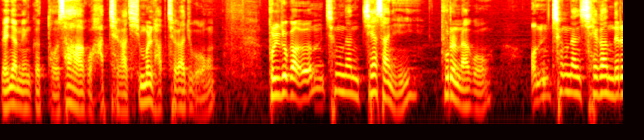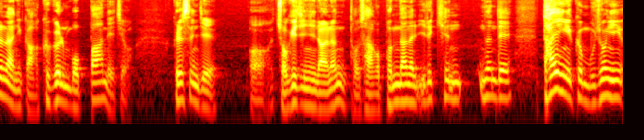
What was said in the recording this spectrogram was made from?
왜냐하면 그 도사하고 합쳐가 힘을 합쳐가지고 불교가 엄청난 재산이 불어나고 엄청난 세가 늘어나니까 그걸 못 봐내죠. 그래서 이제 어, 조계진이라는 도사하고 범난을 일으켰는데 다행히 그 무종이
